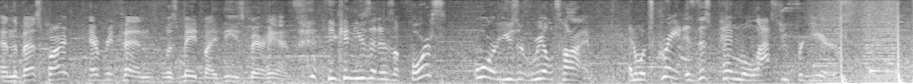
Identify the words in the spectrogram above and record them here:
and the best part, every pen was made by these bare hands. You can use it as a force or use it real time. And what's great is this pen will last you for years.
